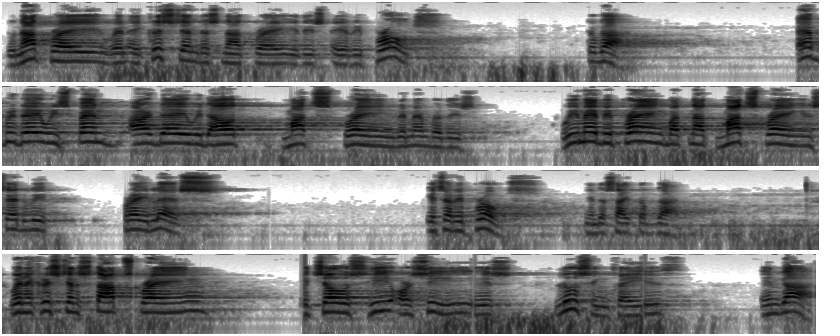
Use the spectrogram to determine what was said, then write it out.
do not pray, when a Christian does not pray, it is a reproach to God. Every day we spend our day without much praying. Remember this. We may be praying, but not much praying. Instead, we pray less. It's a reproach in the sight of God. When a Christian stops praying, it shows he or she is losing faith in God.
